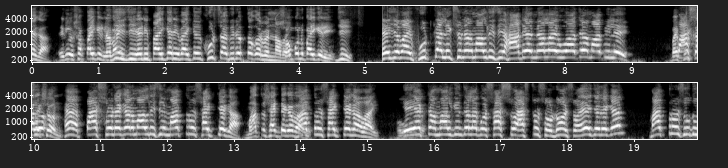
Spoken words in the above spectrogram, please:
টাকা। এগুলো সব পাইকারি না ভাই? জি জি এটি পাইকারি। ভাই কেউ খুচরা বিরক্ত করবেন না ভাই। সম্পূর্ণ পাইকারি? জি। এই যে ভাই ফুড কালেকশনের মাল দিছি হাটে মেলায় ওয়াজে মাপিলে ভাই ফুড 500 কালেকশন হ্যাঁ পাঁচশো টাকার মাল দিছি মাত্র ষাট টাকা। মাত্র ষাট টাকা ভাই? মাত্র ষাট টাকা ভাই। এই একটা মাল কিনতে লাগবে সাতশো আটশোশো নয়শো। এই যে দেখেন মাত্র শুধু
